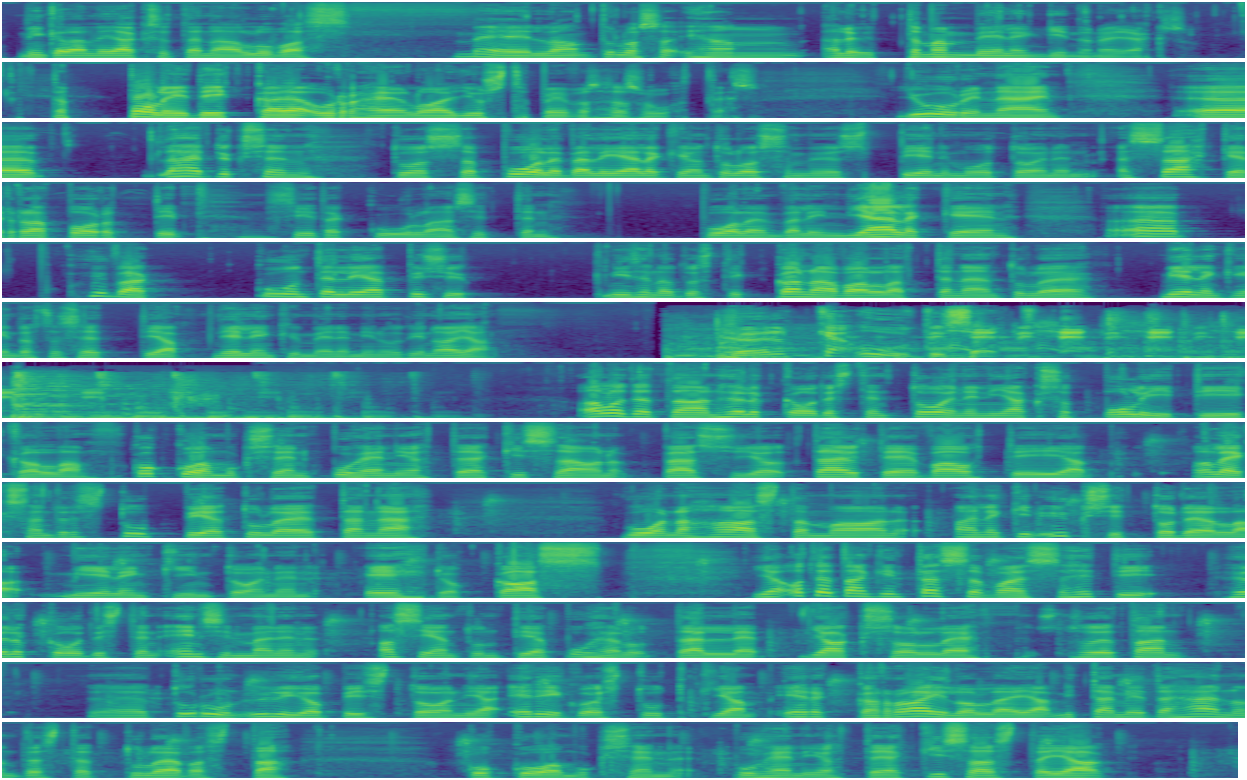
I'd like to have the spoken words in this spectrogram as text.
Minkälainen jakso tänään on luvassa? Meillä on tulossa ihan älyttömän mielenkiintoinen jakso. Että politiikkaa ja urheilua just sopivassa suhteessa. Juuri näin. Ö, lähetyksen tuossa puolivälin jälkeen on tulossa myös pienimuotoinen sähkeraportti. Siitä kuullaan sitten puolen välin jälkeen. Ö, hyvä kuuntelija, pysy niin sanotusti kanavalla. Tänään tulee mielenkiintoista settiä 40 minuutin ajan. Hölkkä uutiset. Aloitetaan Hölkkäuutisten toinen jakso politiikalla. Kokoomuksen puheenjohtaja Kisa on päässyt jo täyteen vauhtiin ja Alexander Stuppia tulee tänä vuonna haastamaan ainakin yksi todella mielenkiintoinen ehdokas. Ja otetaankin tässä vaiheessa heti Hölkkäuutisten ensimmäinen asiantuntijapuhelu tälle jaksolle. Soitetaan Turun yliopistoon ja erikoistutkija Erkka Railolle ja mitä mieltä hän on tästä tulevasta kokoomuksen puheenjohtaja kisasta ja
